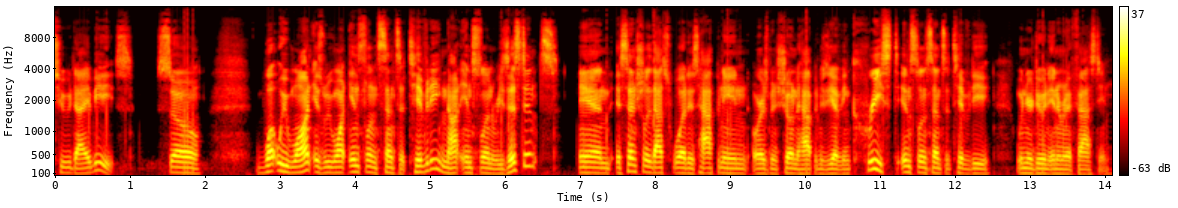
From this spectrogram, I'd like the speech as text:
2 diabetes. So what we want is we want insulin sensitivity, not insulin resistance. And essentially that's what is happening or has been shown to happen is you have increased insulin sensitivity when you're doing intermittent fasting.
